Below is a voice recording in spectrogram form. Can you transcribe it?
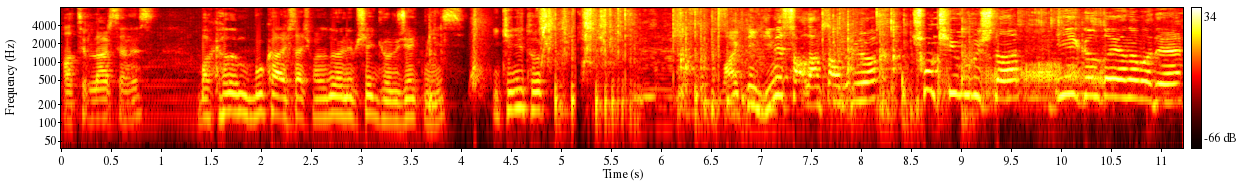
Hatırlarsanız. Bakalım bu karşılaşmada da öyle bir şey görecek miyiz? İkinci tur. Lightning yine sağlam saldırıyor. Çok iyi vuruşlar. Eagle dayanamadı.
